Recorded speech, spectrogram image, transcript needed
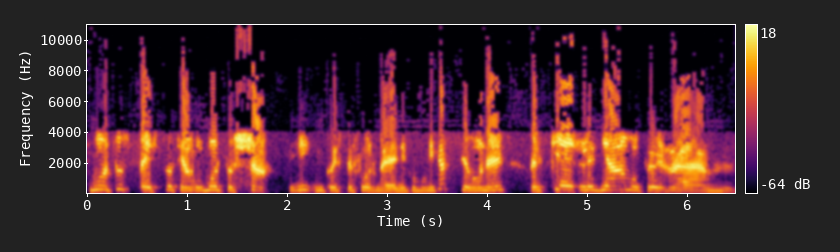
molto spesso siamo molto sciatti in queste forme di comunicazione perché le diamo per, um,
